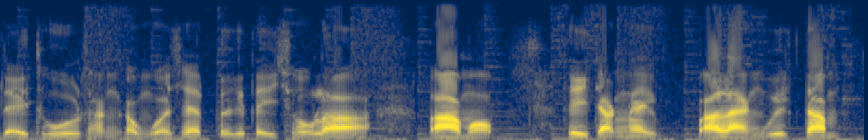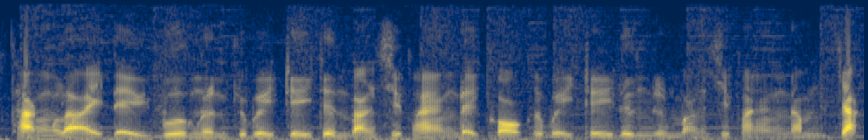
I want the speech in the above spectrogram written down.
để thua thằng Cộng hòa Séc với cái tỷ số là 3-1 thì trận này Ba Lan quyết tâm thắng lại để vươn lên cái vị trí trên bảng xếp hạng để có cái vị trí đứng trên bảng xếp hạng nắm chắc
